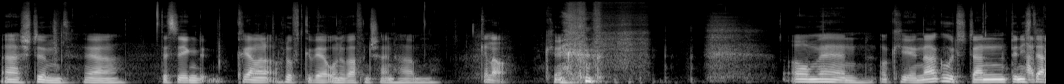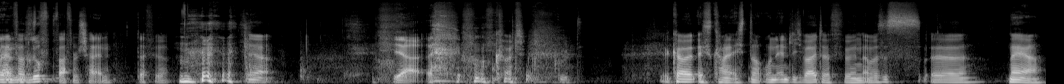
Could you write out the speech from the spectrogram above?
Ah, stimmt, ja. Deswegen kann man auch Luftgewehr ohne Waffenschein haben. Genau. Okay. Oh man, okay, na gut, dann bin ich Hat da einfach. einen Luftwaffenschein dafür. Ja, ja, oh Gott. Gut. Das kann, man, das kann man echt noch unendlich weiterführen, aber es ist, äh, naja.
